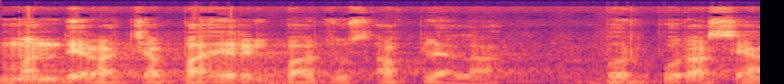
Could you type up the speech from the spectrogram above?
मंदिराच्या बाहेरील बाजूस आपल्याला भरपूर अशा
